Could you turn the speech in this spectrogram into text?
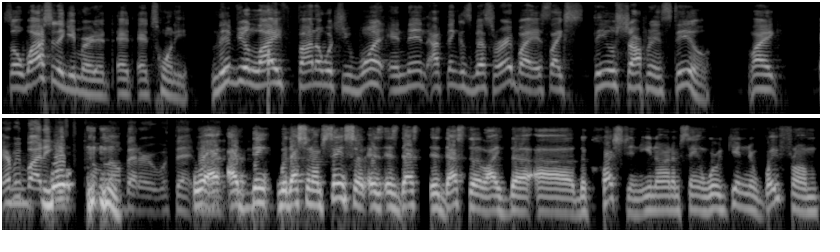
So why should they get married at, at, at 20? Live your life, find out what you want, and then I think it's best for everybody. It's like steel sharpening steel. Like everybody well, gets to come along better with that. Well, I, I, think well that's what I'm saying. So is, is that's is that's the like the uh the question, you know what I'm saying? We're getting away from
